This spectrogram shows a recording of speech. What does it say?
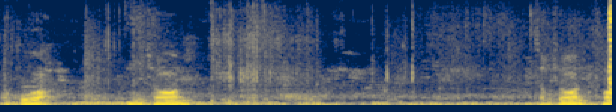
ข้าวคั่วหนึ่งช้อนสอง ช้อนพอ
